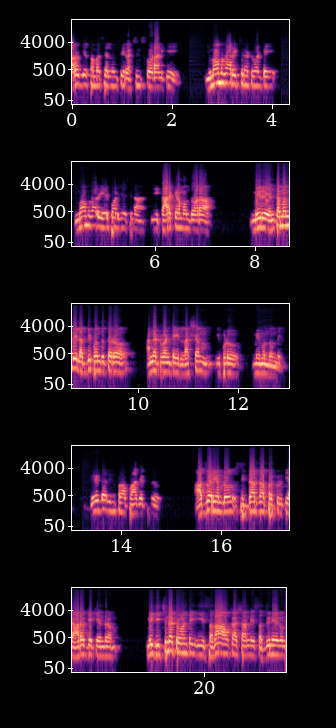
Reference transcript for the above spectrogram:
ఆరోగ్య సమస్యల నుంచి రక్షించుకోవడానికి ఇమాము గారు ఇచ్చినటువంటి ఇమాము గారు ఏర్పాటు చేసిన ఈ కార్యక్రమం ద్వారా మీరు ఎంతమంది లబ్ధి పొందుతారో అన్నటువంటి లక్ష్యం ఇప్పుడు మీ ముందుంది. గ్రేటర్ ఇన్ఫ్రా ప్రాజెక్ట్స్ ఆధ్వర్యంలో సిద్ధార్థ ప్రకృతి ఆరోగ్య కేంద్రం మీకు ఇచ్చినటువంటి ఈ సదా అవకాశాన్ని సద్వినియోగం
